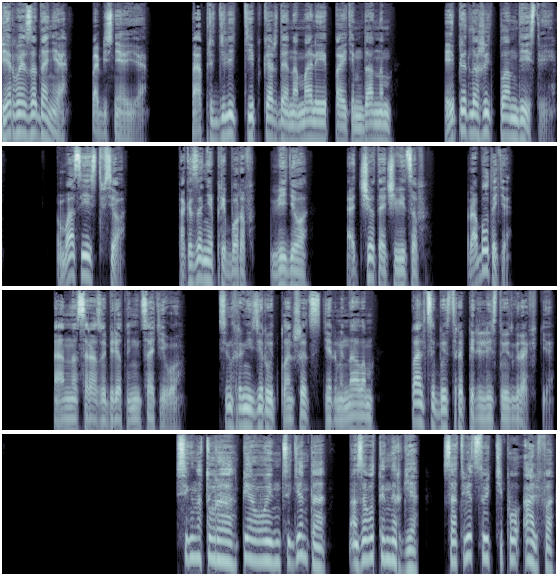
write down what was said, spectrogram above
Первое задание, объясняю я. Определить тип каждой аномалии по этим данным и предложить план действий. У вас есть все: Показания приборов, видео, отчеты очевидцев. Работайте. Анна сразу берет инициативу. Синхронизирует планшет с терминалом, Пальцы быстро перелистывают графики. «Сигнатура первого инцидента, а завод «Энергия», соответствует типу «Альфа»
